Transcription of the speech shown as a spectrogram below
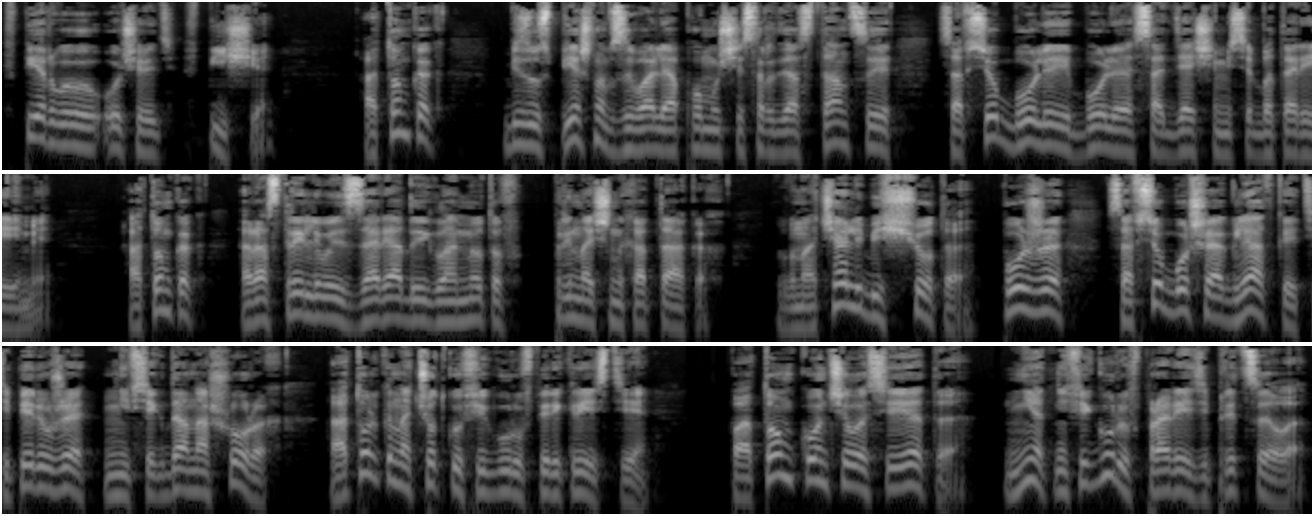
в первую очередь в пище. О том, как безуспешно взывали о помощи с радиостанции со все более и более садящимися батареями. О том, как расстреливались заряды иглометов при ночных атаках. Вначале без счета, позже со все большей оглядкой, теперь уже не всегда на шорох, а только на четкую фигуру в перекрестии. Потом кончилось и это. Нет, не фигуры в прорезе прицела.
